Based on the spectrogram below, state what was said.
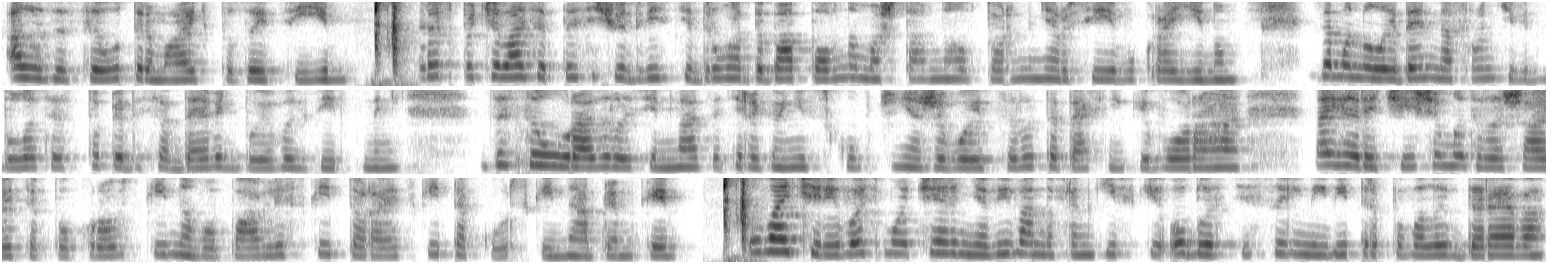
але ЗСУ тримають позиції. Розпочалася 1202 доба повномасштабного вторгнення Росії в Україну. За минулий день на фронті відбулося 159 бойових зіткнень. ЗСУ уразили 17 районів скупчення живої сили та техніки ворога. Найгарячішими залишаються Покровський, Новопавлівський, Торецький та Курський напрямки. Увечері 8 червня в Івано-Франківській області сильний вітер повалив дерева,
